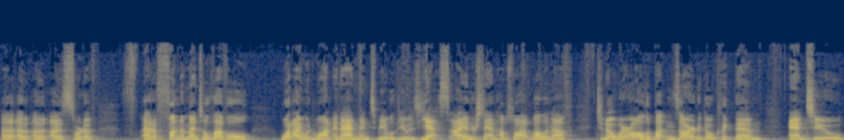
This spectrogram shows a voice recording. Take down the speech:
Uh, a, a, a sort of at a fundamental level, what I would want an admin to be able to do is yes, I understand HubSpot well enough to know where all the buttons are to go click them and to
